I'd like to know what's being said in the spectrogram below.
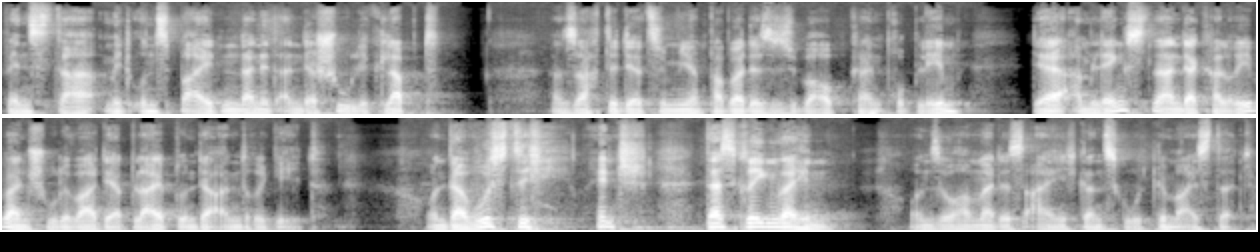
wenn es da mit uns beiden dann nicht an der Schule klappt? Dann sagte der zu mir, Papa, das ist überhaupt kein Problem. der am längsten an der Karl-Rehbein-Schule war, der bleibt und der andere geht. Und da wusste ich, Mensch, das kriegen wir hin. Und so haben wir das eigentlich ganz gut gemeistert.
